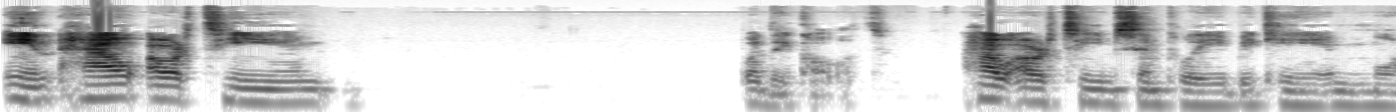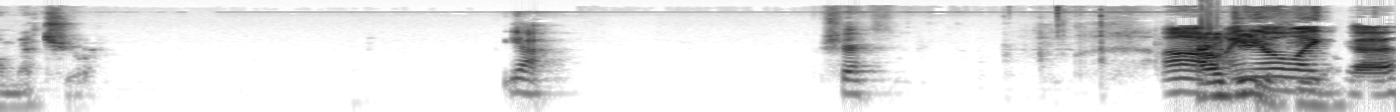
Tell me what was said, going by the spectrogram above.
in how our team what they call it how our team simply became more mature yeah Sure. Um, I know, like, uh,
